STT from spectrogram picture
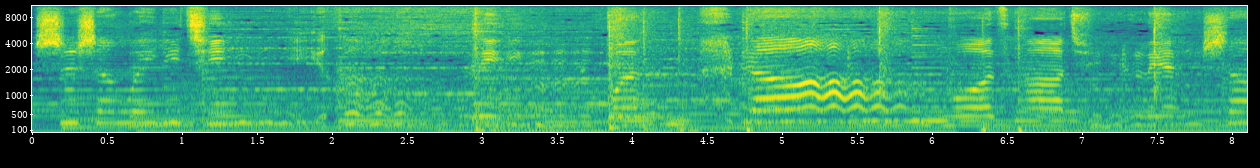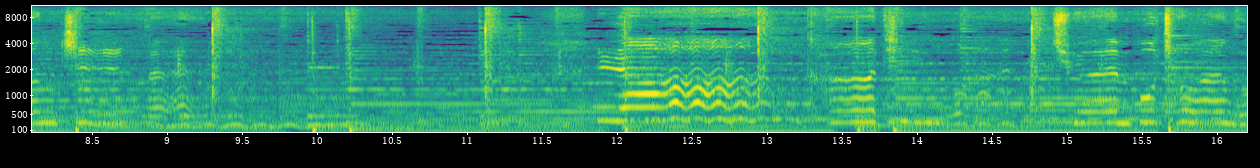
世上唯一契合灵魂，让我擦去脸上脂粉，让他听完全部传闻。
